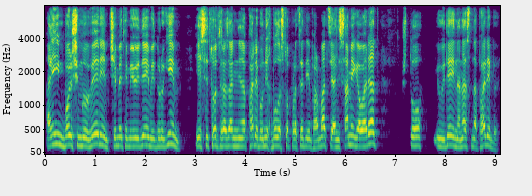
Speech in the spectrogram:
А им больше мы верим, чем этим иудеям и другим. Если тот раз они напали бы, у них было 100% информации, они сами говорят, что иудеи на нас напали бы.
